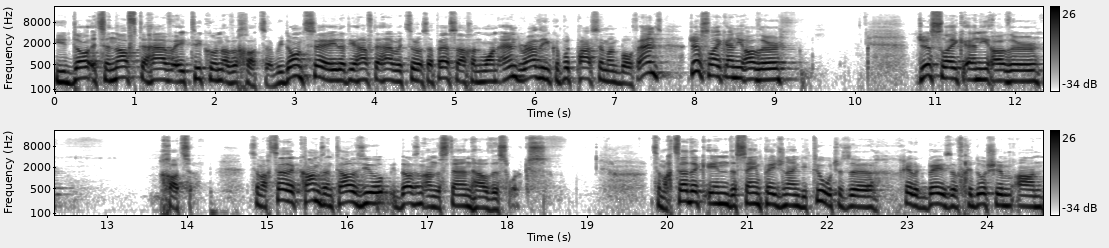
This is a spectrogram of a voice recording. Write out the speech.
you don't, it's enough to have a tikkun of a chatzah. We don't say that you have to have a tzuras pesach on one end. Rather, you could put pasim on both ends, just like any other, just like any other chatzah. Tzemach Tzedek comes and tells you it doesn't understand how this works. Tzemach Tzedek in the same page 92, which is a chelik base of chidushim on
